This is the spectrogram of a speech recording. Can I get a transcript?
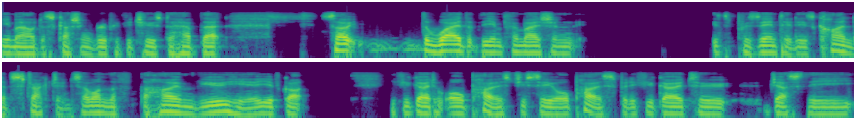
email discussion group if you choose to have that. So the way that the information is presented is kind of structured. So on the, the home view here, you've got, if you go to all posts, you see all posts, but if you go to just the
